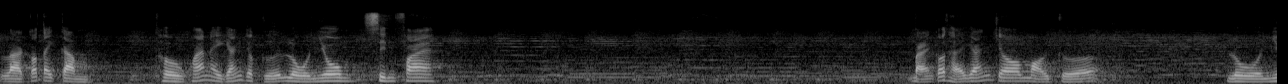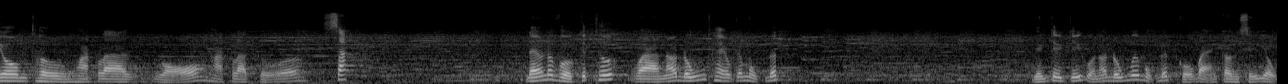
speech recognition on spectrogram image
là có tay cầm. Thường khóa này gắn cho cửa lùa nhôm sinh pha. Bạn có thể gắn cho mọi cửa lùa nhôm thường hoặc là gỗ hoặc là cửa sắt. Nếu nó vừa kích thước và nó đúng theo cái mục đích, những tiêu chí của nó đúng với mục đích của bạn cần sử dụng.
